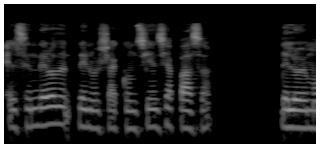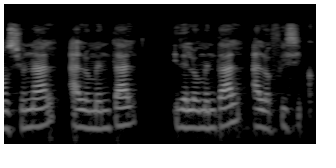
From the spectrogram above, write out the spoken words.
el sendero de, nuestra conciencia pasa de lo emocional a lo mental y de lo mental a lo físico.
